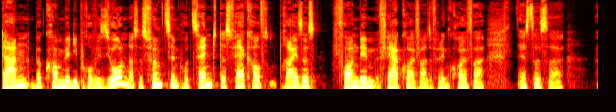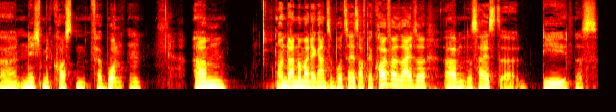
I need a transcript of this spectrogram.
dann bekommen wir die Provision, das ist 15 Prozent des Verkaufspreises von dem Verkäufer. Also für den Käufer ist es äh, äh, nicht mit Kosten verbunden. Ähm, und dann nochmal der ganze Prozess auf der Käuferseite. Ähm, das heißt, äh, die, das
